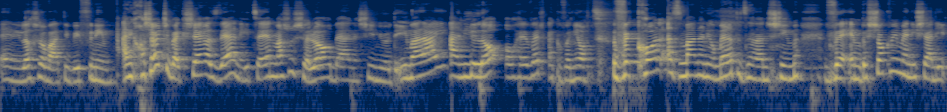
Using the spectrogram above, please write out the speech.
אני לא שמעתי בפנים. אני חושבת שבהקשר הזה אני אציין משהו שלא הרבה אנשים יודעים עליי, אני לא אוהבת עגבניות. וכל הזמן אני אומרת את זה לאנשים, והם בשוק ממני שאני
